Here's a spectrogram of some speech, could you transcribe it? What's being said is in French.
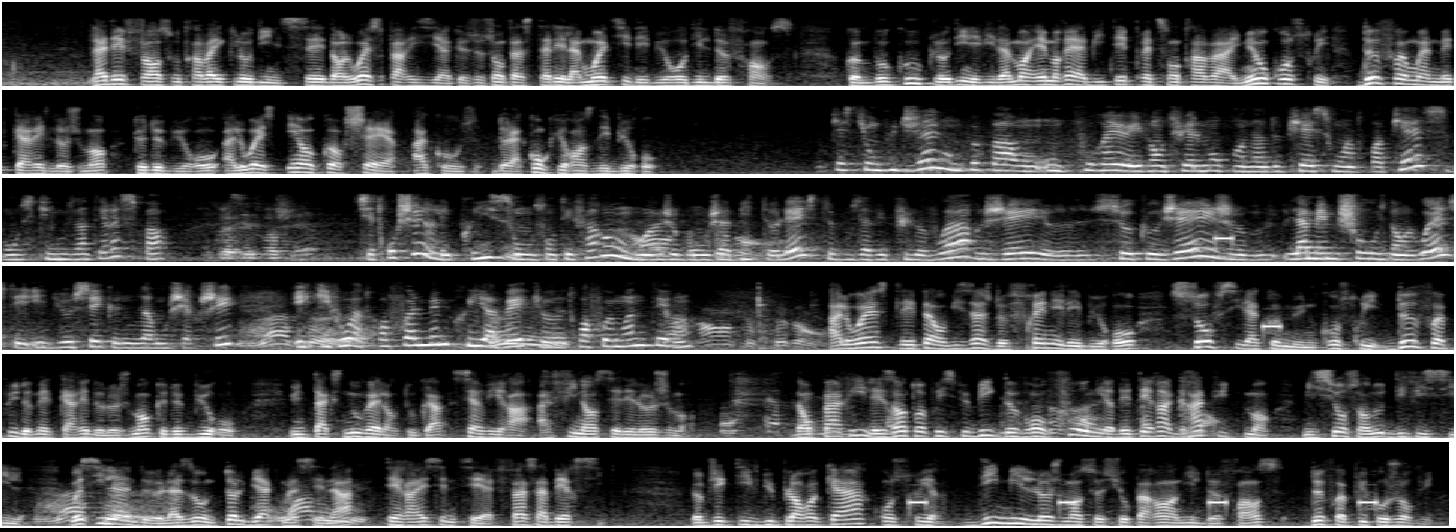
La Défense où travaille Claudine, c'est dans l'ouest parisien que se sont installés la moitié des bureaux d'Île-de-France. Comme beaucoup, Claudine évidemment aimerait habiter près de son travail, mais on construit deux fois moins de mètres carrés de logement que de bureaux à l'ouest et encore cher à cause de la concurrence des bureaux. Question budget, on ne peut pas. On, pourrait éventuellement prendre un deux pièces ou un trois pièces, bon, ce qui ne nous intéresse pas. c'est trop cher c'est trop cher, les prix sont, effarants. Moi, je, j'habite l'Est, vous avez pu le voir, j'ai euh, ce que j'ai, la même chose dans l'Ouest, et, Dieu sait que nous avons cherché, et qui vaut à trois fois le même prix, avec euh, trois fois moins de terrain. À l'Ouest, l'État envisage de freiner les bureaux, sauf si la commune construit deux fois plus de mètres carrés de logements que de bureaux. Une taxe nouvelle, en tout cas, servira à financer les logements. Dans Paris, les entreprises publiques devront fournir des terrains gratuitement, mission sans doute difficile. Voici l'un d'eux, la zone Tolbiac-Masséna, terrain SNCF face à Bercy. L'objectif du plan Recard, construire 10 000 logements sociaux par an en Ile-de-France, deux fois plus qu'aujourd'hui.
